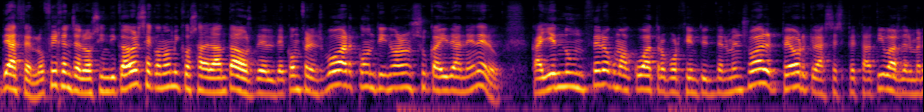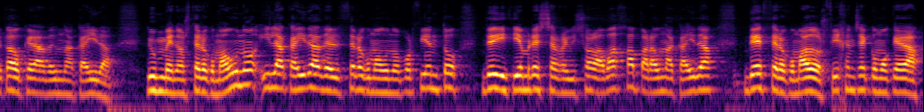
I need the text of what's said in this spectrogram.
de hacerlo. Fíjense, los indicadores económicos adelantados del The Conference Board continuaron su caída en enero, cayendo un 0,4% intermensual, peor que las expectativas del mercado que era de una caída de un menos 0,1 y la caída del 0,1% de diciembre se revisó a la baja para una caída de 0,2. Fíjense cómo queda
